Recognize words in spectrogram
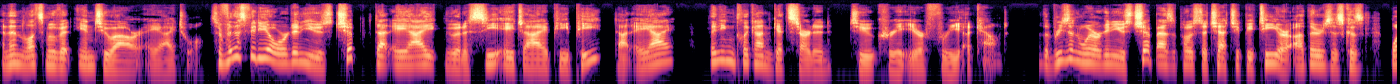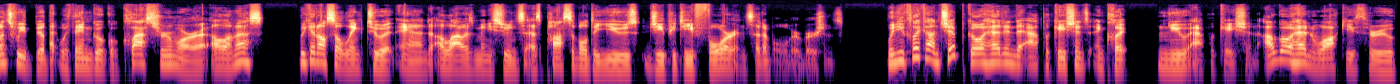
And then let's move it into our AI tool. So for this video, we're going to use chipp.ai. You can go to chipp.ai. Then you can click on get started to create your free account. The reason we're going to use Chipp as opposed to ChatGPT or others is because once we build it within Google Classroom or LMS, we can also link to it and allow as many students as possible to use GPT-4 instead of older versions. When you click on Chipp, go ahead into Applications and click New Application. I'll go ahead and walk you through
